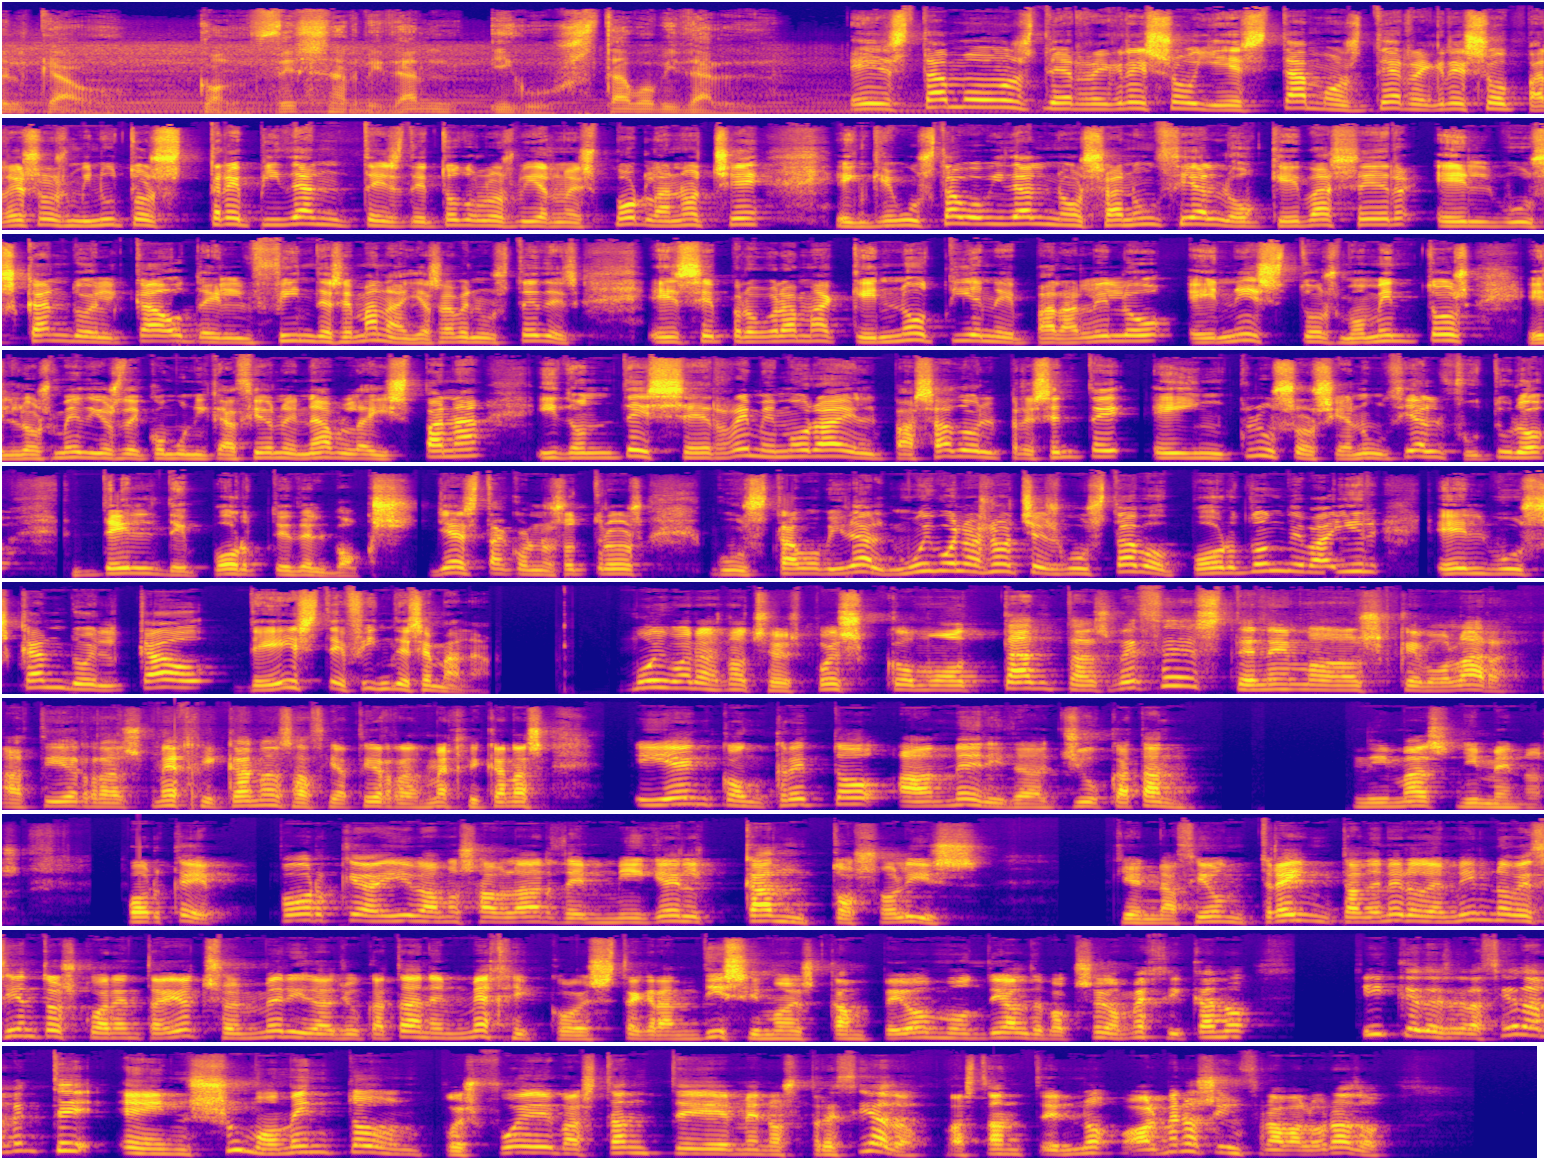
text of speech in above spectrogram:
el Cao con César Vidal y Gustavo Vidal. Estamos de regreso y estamos de regreso para esos minutos trepidantes de todos los viernes por la noche en que Gustavo Vidal nos anuncia lo que va a ser el Buscando el Caos del fin de semana. Ya saben ustedes, ese programa que no tiene paralelo en estos momentos en los medios de comunicación en habla hispana y donde se rememora el pasado, el presente e incluso se anuncia el futuro del deporte del box. Ya está con nosotros Gustavo Vidal. Muy buenas noches, Gustavo. ¿Por dónde va a ir el Buscando el Cao de este fin de semana? Muy buenas noches. Pues como tantas veces tenemos que volar a tierras mexicanas, hacia tierras mexicanas y en concreto a Mérida, Yucatán. Ni más ni menos. ¿Por qué? Porque ahí vamos a hablar de Miguel Canto Solís, quien nació un 30 de enero de 1948 en Mérida, Yucatán, en México, este grandísimo ex campeón mundial de boxeo mexicano y que desgraciadamente en su momento pues fue bastante menospreciado, bastante no, o al menos infravalorado.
